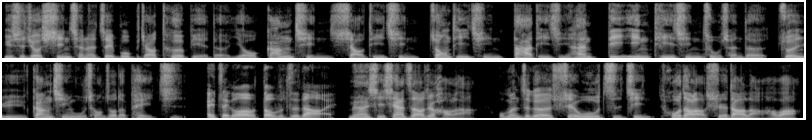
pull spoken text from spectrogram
于是就形成了这部比较特别的由钢琴、小提琴、中提琴、大提琴和低音提琴组成的鳟鱼钢琴五重奏的配置。哎，这个我都不知道，哎，没关系，现在知道就好啦。我们这个学无止境，活到老学到老，好不好？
